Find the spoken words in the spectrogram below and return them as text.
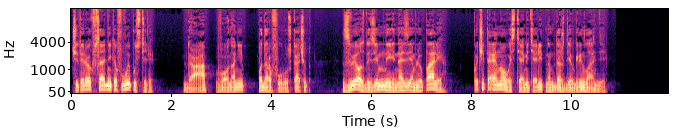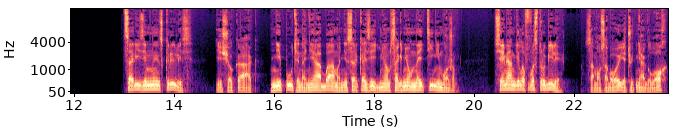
Четырех всадников выпустили. Да, вон они по Дарфуру скачут. Звезды земные на землю пали, почитая новости о метеоритном дожде в Гренландии. Цари земные скрылись? Еще как. Ни Путина, ни Обама, ни Саркози днем с огнем найти не можем. Семь ангелов вострубили? Само собой, я чуть не оглох.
